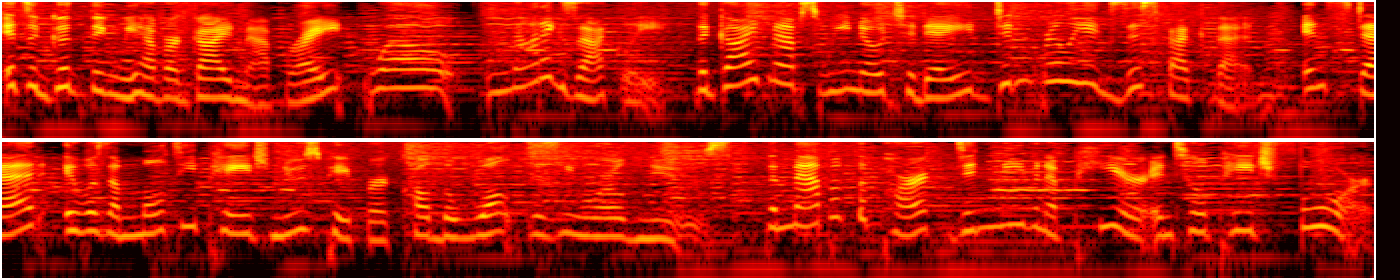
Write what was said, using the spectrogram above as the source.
it's a good thing we have our guide map, right? Well, not exactly. The guide maps we know today didn't really exist back then. Instead, it was a multi page newspaper called the Walt Disney World News. The map of the park didn't even appear until page four.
